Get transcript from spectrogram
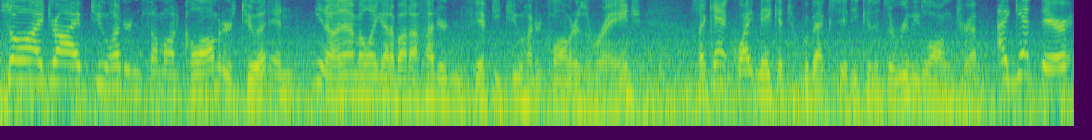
So I drive 200 and some odd kilometers to it, and you know, and I've only got about 150, 200 kilometers of range. So I can't quite make it to Quebec City because it's a really long trip. I get there,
